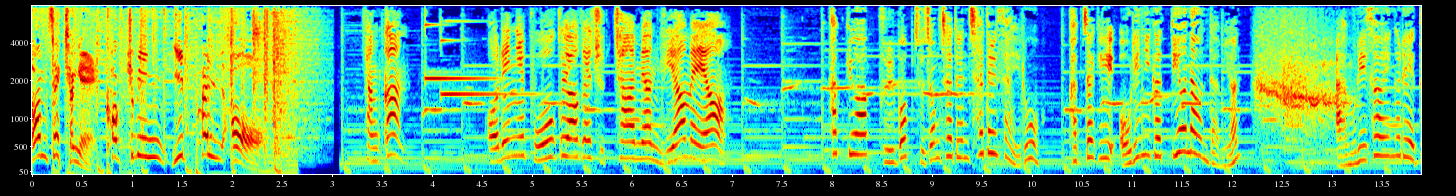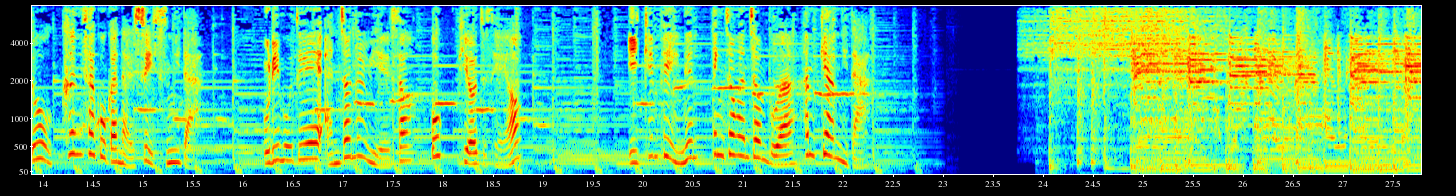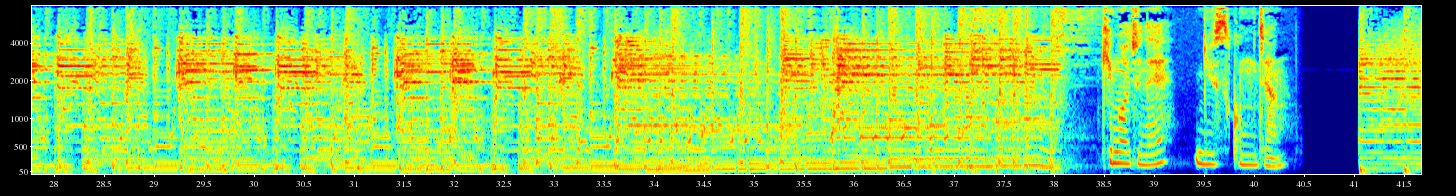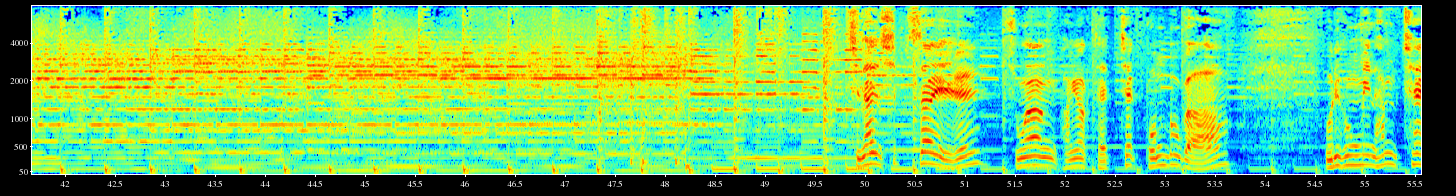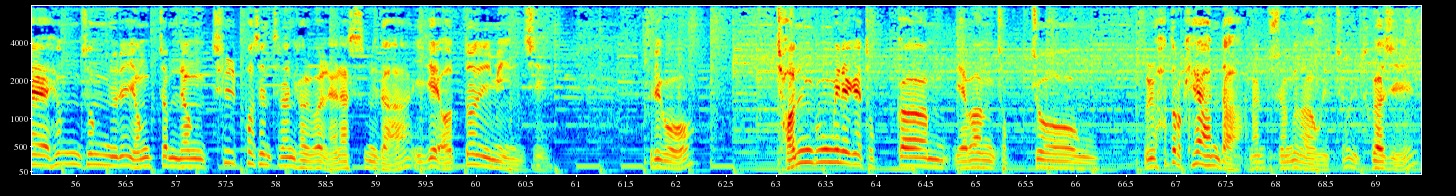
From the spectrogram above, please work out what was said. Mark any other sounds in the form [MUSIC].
검색창에 커큐민 285 잠깐! 어린이 보호구역에 주차하면 위험해요. 학교 앞 불법 주정차된 차들 사이로 갑자기 어린이가 뛰어나온다면 아무리 서행을 해도 큰 사고가 날 수 있습니다. 우리 모두의 안전을 위해서 꼭 비워두세요. 이 캠페인은 행정안전부와 함께합니다. 김어준의 뉴스 공장. 지난 14일 중앙방역대책본부가 우리 국민 항체 형성률이 0.07%라는 결과를 내놨습니다. 이게 어떤 의미인지 그리고 전 국민에게 독감 예방 접종을 하도록 해야 한다라는 주장도 나오고 있죠. 이 두 가지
